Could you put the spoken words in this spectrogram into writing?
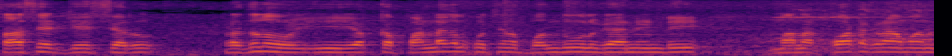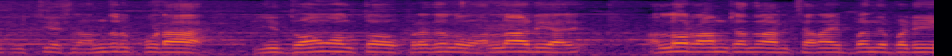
సాసెట్ చేశారు. ప్రజలు ఈ యొక్క పండగలకు వచ్చిన బంధువులు కానివ్వండి మన కోట గ్రామానికి వచ్చేసిన అందరూ కూడా ఈ దోమలతో ప్రజలు అల్లాడి అల్లో రామచంద్రాన్ని చాలా ఇబ్బంది పడి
